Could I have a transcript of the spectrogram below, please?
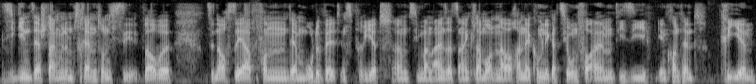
sie gehen sehr stark mit dem Trend und ich glaube, sind auch sehr von der Modewelt inspiriert. Ähm, sieht man einerseits an den Klamotten, aber auch an der Kommunikation vor allem, wie sie ihren Content kreieren,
